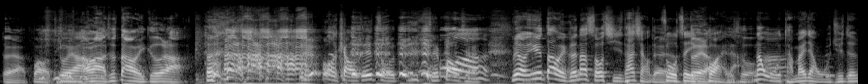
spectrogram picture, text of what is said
对啊，不好贴。对啊，好啦，就大伟哥啦。我靠，直接走，直接抱起来。没有，因为大伟哥那时候其实他想做这一块啦。那我坦白讲，我觉得。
